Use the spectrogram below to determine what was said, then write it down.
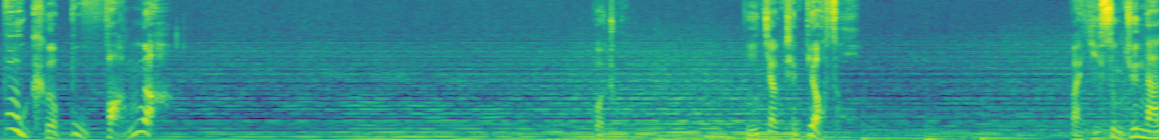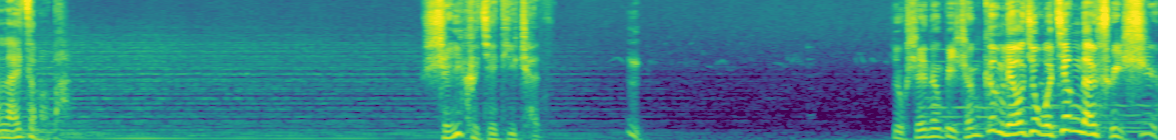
不可不防啊！国主，您将臣调走，万一宋军南来怎么办？谁可接替臣？哼！有谁能比臣更了解我江南水师？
